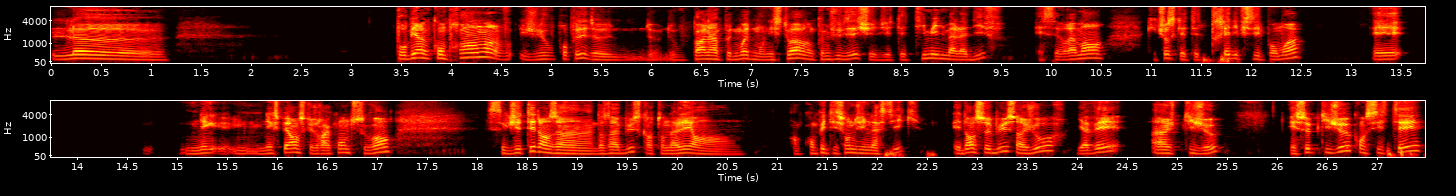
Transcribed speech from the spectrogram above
le pour bien comprendre, je vais vous proposer de, vous parler un peu de moi, de mon histoire. Donc, comme je vous disais, j'étais timide, maladif, et c'est vraiment quelque chose qui été très difficile pour moi. Et une, une expérience que je raconte souvent, c'est que j'étais dans un, dans un bus quand on allait en, en compétition de gymnastique. Et dans ce bus, un jour, il y avait un petit jeu. Et ce petit jeu consistait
